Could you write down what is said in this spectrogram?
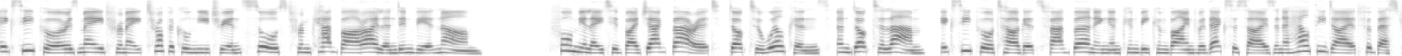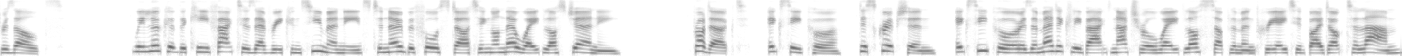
Exipure is made from eight tropical nutrients sourced from Cat Ba Island in Vietnam. Formulated by Jack Barrett, Dr. Wilkins, and Dr. Lam, Exipure targets fat burning and can be combined with exercise and a healthy diet for best results. We look at the key factors every consumer needs to know before starting on their weight loss journey. Product Exipure. Description Exipure is a medically backed natural weight loss supplement created by Dr. Lamb,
